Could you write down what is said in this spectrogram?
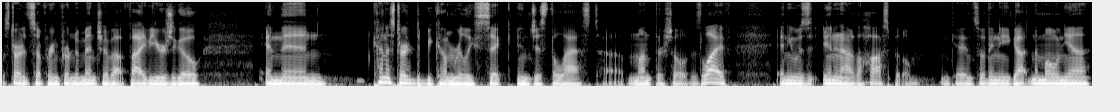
started suffering from dementia about five years ago, and then kind of started to become really sick in just the last uh, month or so of his life, and he was in and out of the hospital. Okay, and so then he got pneumonia,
